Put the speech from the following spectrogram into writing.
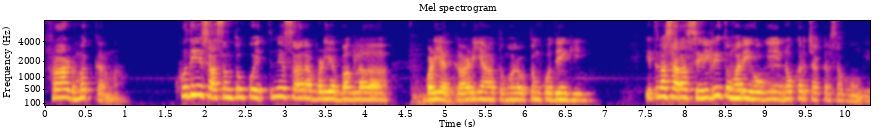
फ्रॉड मत करना। खुद ही शासन तुमको इतने सारा बढ़िया बंगला, बढ़िया गाड़ियाँ तुम्हारा, तुमको देंगी। इतना सारा सैलरी तुम्हारी होगी, नौकर चाकर सब होंगे।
